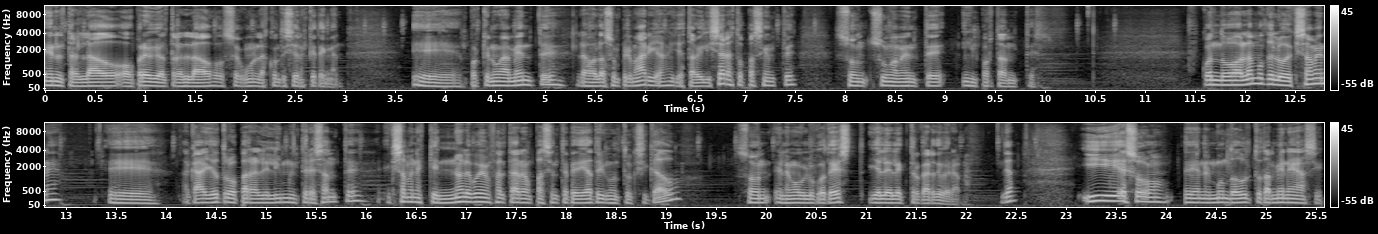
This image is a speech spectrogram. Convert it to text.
en el traslado o previo al traslado según las condiciones que tengan. Eh, porque nuevamente la evaluación primaria y estabilizar a estos pacientes son sumamente importantes. Cuando hablamos de los exámenes, eh, acá hay otro paralelismo interesante. Exámenes que no le pueden faltar a un paciente pediátrico intoxicado son el hemoglucotest y el electrocardiograma. ¿ya? Y eso en el mundo adulto también es así.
